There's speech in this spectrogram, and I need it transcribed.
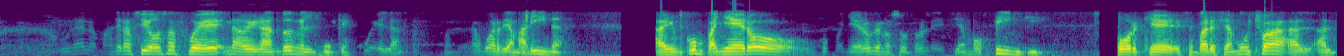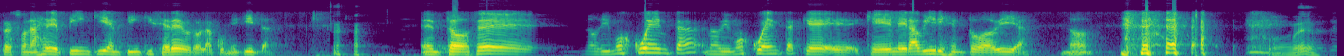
Una de las más graciosas fue navegando en el buque escuela, cuando era guardia marina. Hay un compañero, un compañero que nosotros le decíamos Pinky, porque se parecía mucho al, al personaje de Pinky en Pinky Cerebro, la comiquita. Entonces nos dimos cuenta, nos dimos cuenta que, que él era virgen todavía, ¿no? Joder.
